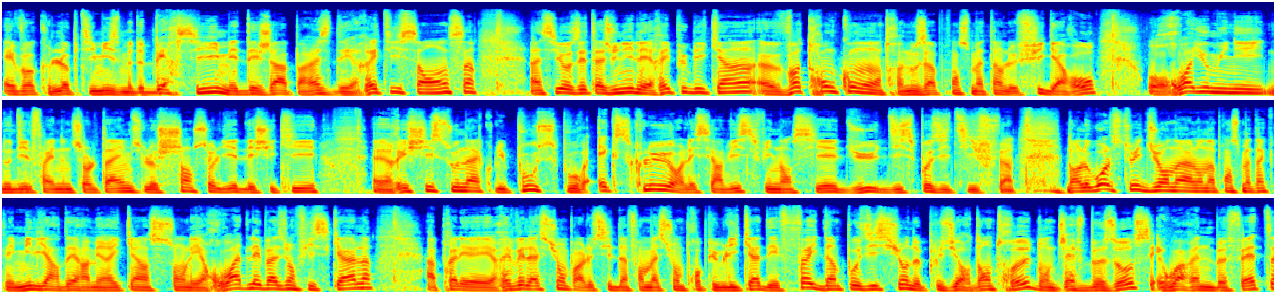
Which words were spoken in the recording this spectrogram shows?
évoque l'optimisme de Bercy, mais déjà apparaissent des réticences. Ainsi, aux États-Unis, les républicains euh, voteront contre, nous apprend ce matin le Figaro. Au Royaume-Uni, nous dit le Financial Times, le chancelier de l'échiquier euh, Rishi Sunak lui pousse pour exclure les services financiers du dispositif. Dans le Wall Street Journal, on apprend ce matin que les milliardaires américains sont les rois de l'évasion fiscale. Après les révélations par le site d'information ProPublica des feuilles d'imposition de plusieurs d'entre eux, dont Jeff Bezos et Warren Buffett.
